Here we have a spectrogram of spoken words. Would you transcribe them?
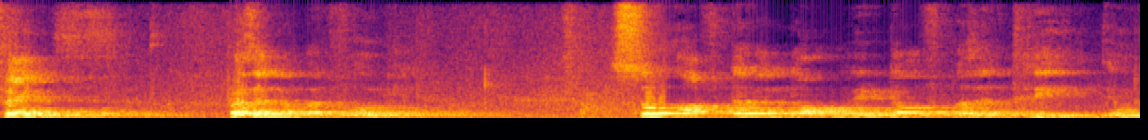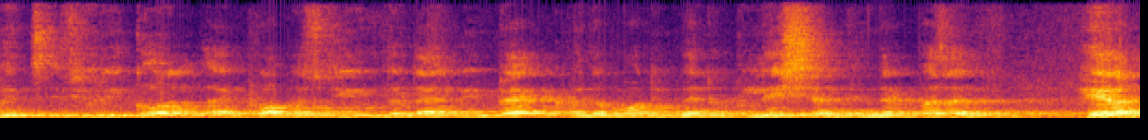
Friends, puzzle number 4. So after a long wait of puzzle 3, in which if you recall I promised you that I will be back with a manipulation in that puzzle, here I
